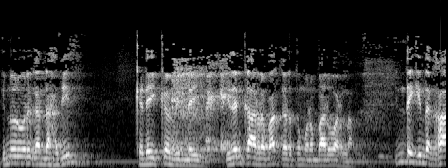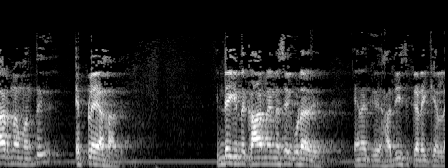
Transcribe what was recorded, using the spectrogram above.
இன்னொருவருக்கு அந்த ஹதீஸ் கிடைக்கவில்லை. இதன் காரணமாக கருத்து முரம்பாறு வரலாம். இன்றைக்கு இந்த காரணம் வந்து எப்ளை ஆகாது. இன்றைக்கு இந்த காரணம் என்ன செய்யக்கூடாது? எனக்கு ஹதீஸ் கிடைக்கல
